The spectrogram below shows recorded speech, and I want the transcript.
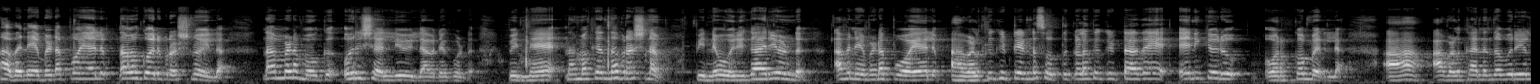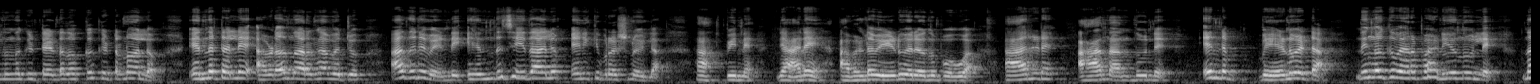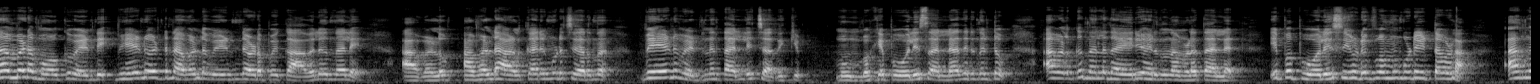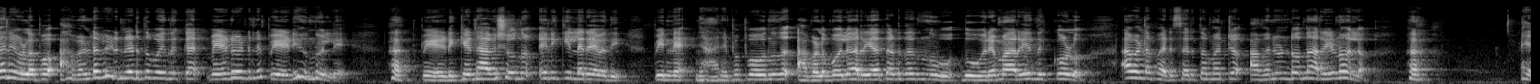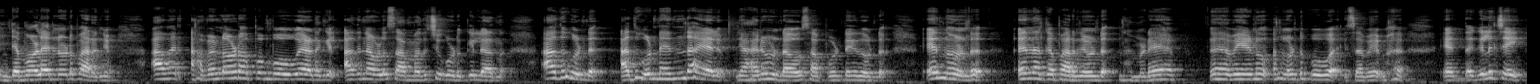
അവൻ എവിടെ പോയാലും നമുക്കൊരു പ്രശ്നമില്ല നമ്മുടെ മോക്ക് ഒരു ശല്യവും ഇല്ല അവനെ കൊണ്ട് പിന്നെ നമുക്കെന്താ പ്രശ്നം? പിന്നെ ഒരു കാര്യമുണ്ട്. അവൻ എവിടെ പോയാലും അവൾക്ക് കിട്ടേണ്ട സ്വത്തുക്കളൊക്കെ കിട്ടാതെ എനിക്കൊരു ഉറക്കം വരില്ല. ആ അവൾക്ക് അനന്തപുരിയിൽ നിന്ന് കിട്ടേണ്ടതൊക്കെ കിട്ടണമല്ലോ. എന്നിട്ടല്ലേ അവിടെ നിന്ന് ഇറങ്ങാൻ പറ്റൂ. അതിനു വേണ്ടി എന്ത് ചെയ്താലും എനിക്ക് പ്രശ്നമില്ല. ആ പിന്നെ ഞാനേ അവളുടെ വീട് വരെ ഒന്ന് പോവുക. ആരുടെ? ആ നന്ദുവിന്റെ. എന്റെ വേണുവേട്ട നിങ്ങൾക്ക് വേറെ പണിയൊന്നുമില്ലേ? നമ്മുടെ മോക്ക് വേണ്ടി വേണുവേട്ടൻ അവളുടെ വീടിന്റെ അവിടെ പോയി കാവൽ നിന്നാലേ അവളും അവളുടെ ആൾക്കാരും കൂടെ ചേർന്ന് വേണുവേട്ടനെ തല്ലി ചതിക്കും. മുമ്പൊക്കെ പോലീസ് അല്ലാതിരുന്നിട്ടും അവൾക്ക് നല്ല ധൈര്യമായിരുന്നു നമ്മളെ തല്ലാൻ. ഇപ്പൊ പോലീസ് യൂണിഫോമും കൂടി ഇട്ടവളാ. അങ്ങനെയുള്ളപ്പോൾ അവളുടെ വീടിന്റെ അടുത്ത് പോയി നിൽക്കാൻ വേണുവേട്ടന് പേടിയൊന്നുമില്ലേ? പേടിക്കേണ്ട ആവശ്യമൊന്നും എനിക്കില്ല രേവതി. പിന്നെ ഞാനിപ്പോൾ പോകുന്നത് അവൾ പോലും അറിയാത്തടത്ത് ദൂരെ മാറിയേ നിൽക്കുള്ളൂ. അവളുടെ പരിസരത്തോ മറ്റോ അവനുണ്ടോ എന്ന് അറിയണമല്ലോ എന്റെ മോൾ എന്നോട് പറഞ്ഞു അവൻ അവളോടൊപ്പം പോവുകയാണെങ്കിൽ അതിനവൾ സമ്മതിച്ചു കൊടുക്കില്ല എന്ന് അതുകൊണ്ട് അതുകൊണ്ട് എന്തായാലും ഞാനും ഉണ്ടാവും സപ്പോർട്ട് ചെയ്തുകൊണ്ട്. എന്നുകൊണ്ട് എന്നൊക്കെ പറഞ്ഞുകൊണ്ട് നമ്മുടെ വേണു അങ്ങോട്ട് പോവുക. ഈ സമയം എന്തെങ്കിലും ചെയ്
